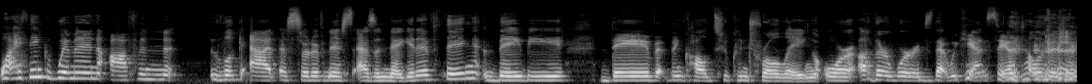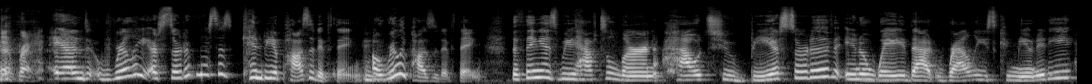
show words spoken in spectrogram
Well, I think women often look at assertiveness as a negative thing. Maybe they've been called too controlling or other words that we can't say on television. Right. And really, assertiveness is, can be a positive thing, a mm-hmm. really positive thing. The thing is, we have to learn how to be assertive in a way that rallies community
